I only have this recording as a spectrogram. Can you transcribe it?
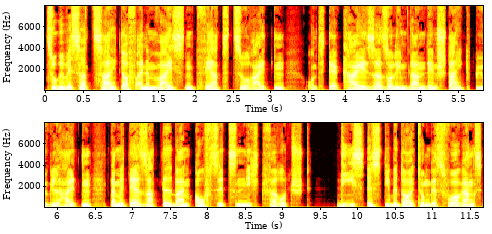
zu gewisser Zeit auf einem weißen Pferd zu reiten, und der Kaiser soll ihm dann den Steigbügel halten, damit der Sattel beim Aufsitzen nicht verrutscht. Dies ist die Bedeutung des Vorgangs.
